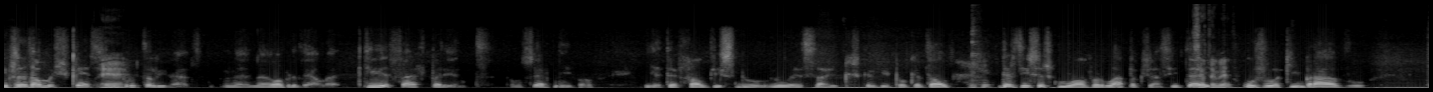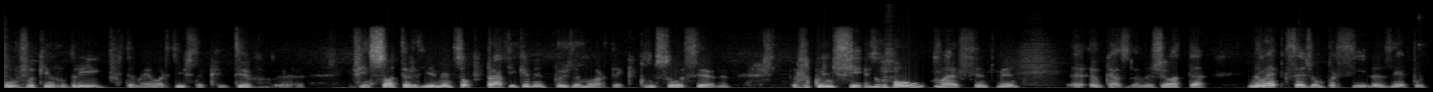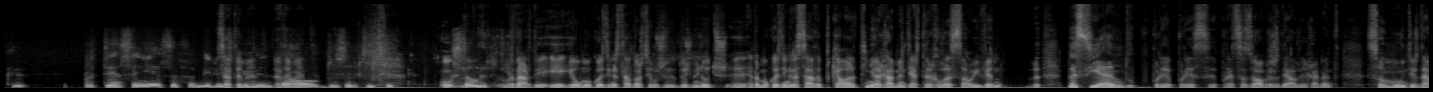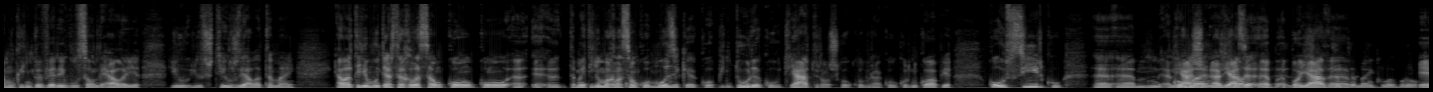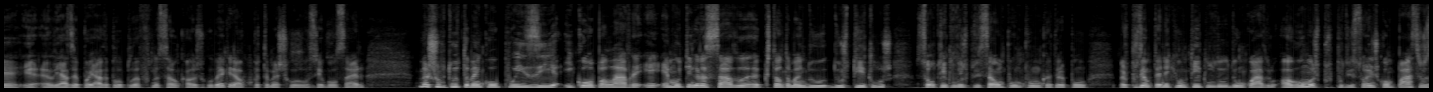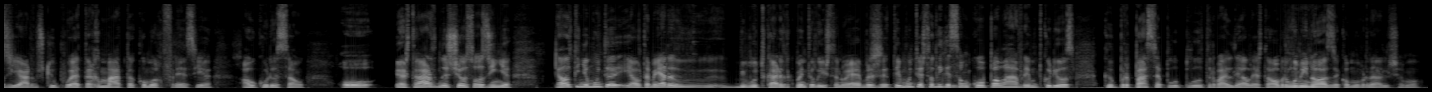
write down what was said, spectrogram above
e portanto há uma espécie é. de brutalidade na, na, obra dela que a faz parente a um certo nível e até falo disso no, no ensaio que escrevi para o catálogo, uhum. de artistas como o Álvaro Lapa, que já citei, Exatamente. o Joaquim Bravo, o Joaquim Rodrigues, que também é um artista que teve, eh, enfim, só tardiamente, só praticamente depois da morte é que começou a ser reconhecido, uhum. ou, mais recentemente, é o caso da Ana Jota, não é porque sejam parecidas, é porque pertencem a essa família exatamente, experimental exatamente. dos artistas Bernardo, é, é, uma coisa engraçada, nós temos dois minutos, eh, era uma coisa engraçada porque ela tinha realmente esta relação e vendo, eh, passeando por, por, esse, por essas obras dela, e realmente são muitas, dá um bocadinho para ver a evolução dela e, e, os estilos dela também. Ela tinha muito esta relação com, com também tinha uma relação com a música, com a pintura, com o teatro, ela chegou a colaborar com o cornucópia, com o circo, uh, um, aliás, aliás Jota, apoiada... também colaborou. É, é, aliás, apoiada pela, pela Fundação Carlos Gulbenkian, ela também chegou a ser bolseiro, mas sobretudo também com a poesia e com a palavra. É, é muito engraçado a questão também do, dos títulos, só o título da exposição, Pum Pum Catrapum, mas por exemplo tem aqui um título de, um quadro, algumas proposições com pássaros e árvores que o poeta remata como referência ao coração. Ou esta árvore nasceu sozinha. Ela tinha muita. Ela também era bibliotecária, documentalista, não é? Mas tem muito esta ligação com a palavra, é muito curioso, que perpassa pelo, pelo trabalho dela, esta obra luminosa, como o Bernardo lhe chamou.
